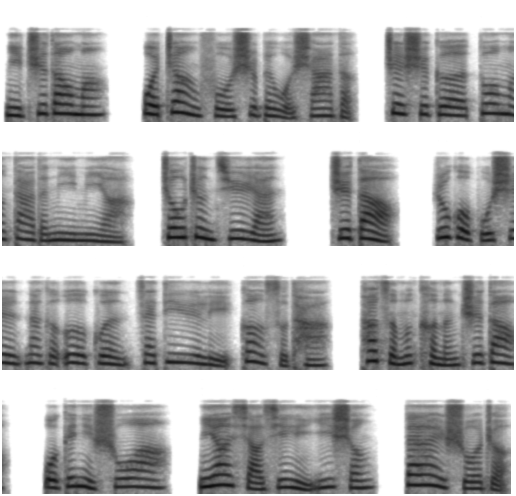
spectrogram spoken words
你知道吗？我丈夫是被我杀的，这是个多么大的秘密啊！周正居然知道，如果不是那个恶棍在地狱里告诉他，他怎么可能知道？我跟你说啊，你要小心李医生。戴爱说着，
